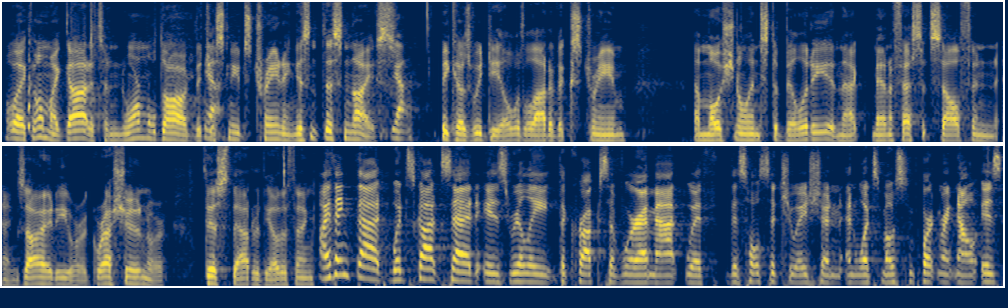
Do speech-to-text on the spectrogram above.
We're like, oh my God, it's a normal dog that Yeah. just needs training. Isn't this nice? Yeah. Because we deal with a lot of extreme emotional instability, and that manifests itself in anxiety or aggression or this, that, or the other thing. I think that what Scott said is really the crux of where I'm at with this whole situation. And what's most important right now is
